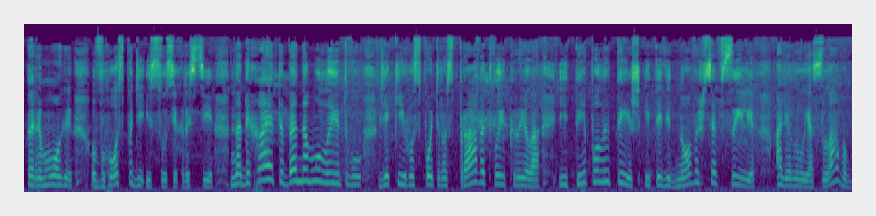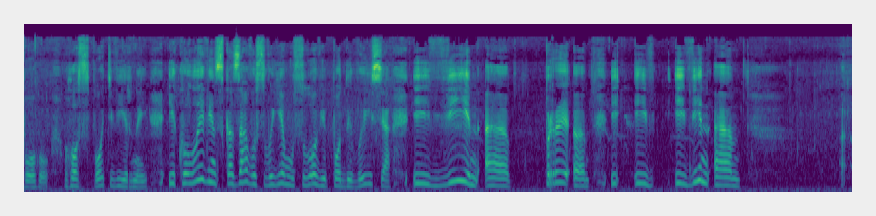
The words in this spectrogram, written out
Перемоги в Господі Ісусі Христі надихає тебе на молитву, в якій Господь розправить твої крила, і ти полетиш, і ти відновишся в силі. Алілуя! Слава Богу! Господь вірний. І коли він сказав у своєму слові подивися, і він е, при е, і, і, і він. Е,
